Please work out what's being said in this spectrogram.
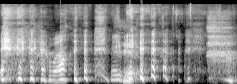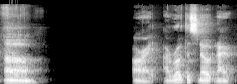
well, maybe. um, all right, I wrote this note and I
